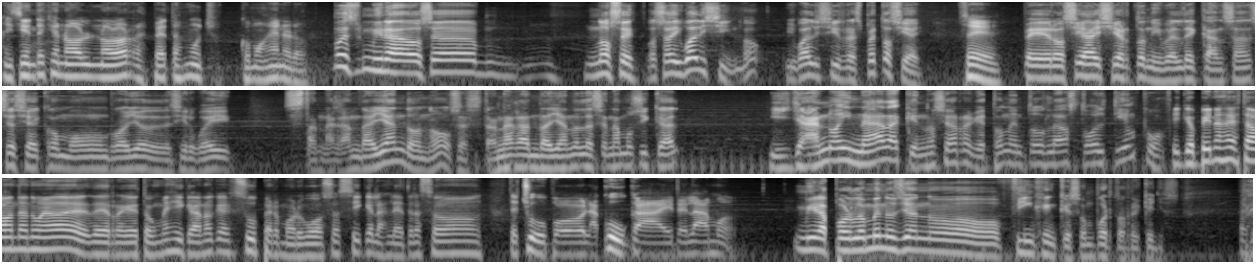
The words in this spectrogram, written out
Y sientes que no, no lo respetas mucho como género. Pues mira, o sea, no sé. O sea, igual y sí, ¿no? Igual y sí, respeto sí hay. Sí. Pero sí hay cierto nivel de cansancio, sí hay como un rollo de decir, güey, se están agandallando, ¿no? O sea, se están agandallando la escena musical y ya no hay nada que no sea reggaetón en todos lados todo el tiempo. ¿Y qué opinas de esta onda nueva de, de reggaetón mexicano que es súper morboso, así que las letras son te chupo, la cuca y te la amo? Mira, por lo menos ya no fingen que son puertorriqueños. Ok,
